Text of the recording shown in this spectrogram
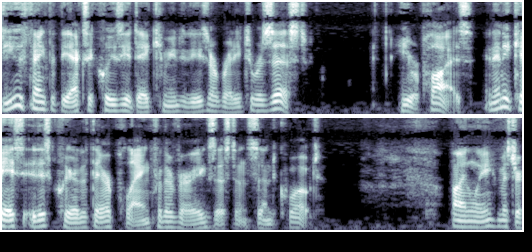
do you think that the ex Ecclesia Dei communities are ready to resist? He replies, In any case, it is clear that they are playing for their very existence. Finally, Mr.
